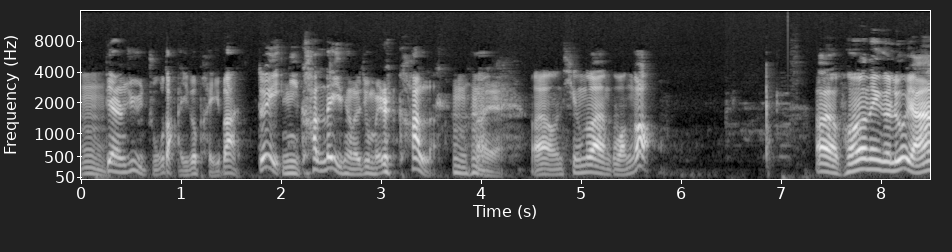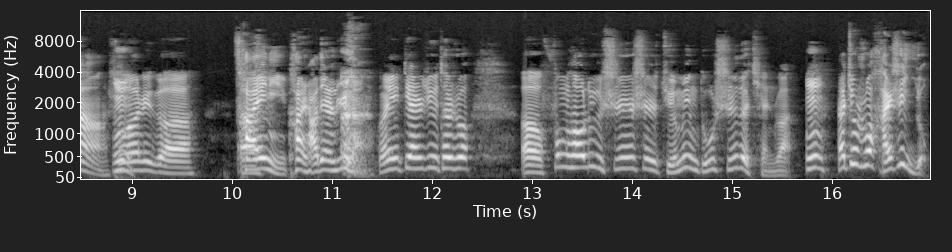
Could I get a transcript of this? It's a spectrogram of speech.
嗯，电视剧主打一个陪伴，对，你看累挺了就没人看了。嗯哎，来，我们听段广告。哎，朋友那个留言啊，说这个、猜你看啥电视剧呢？关于电视剧，他说，呃，《风骚律师》是《绝命毒师》的前传，嗯，那就是说还是有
